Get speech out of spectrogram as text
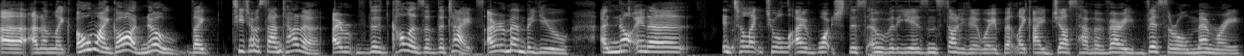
Uh, and I'm like, oh my god, no! Like Tito Santana, I the colors of the tights. I remember you, and not in a intellectual. I've watched this over the years and studied it way, but like I just have a very visceral memory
